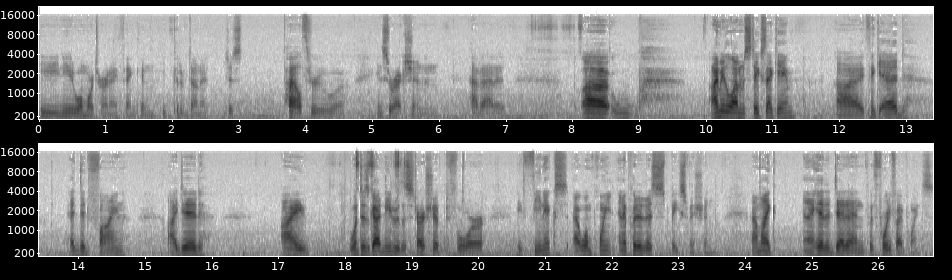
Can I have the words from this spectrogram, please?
he needed one more turn, I think, and he could have done it just pile through uh, insurrection and have at it. Uh, I made a lot of mistakes that game. I think Ed Ed did fine. I did. I what does God need with a starship for a Phoenix at one point, and I put it as space mission. And I'm like, and I hit a dead end with 45 points.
